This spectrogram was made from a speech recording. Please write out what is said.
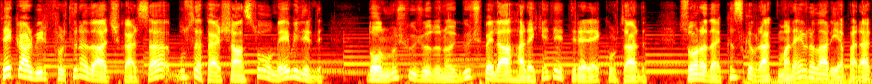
Tekrar bir fırtına daha çıkarsa bu sefer şanslı olmayabilirdi. Donmuş vücudunu güç bela hareket ettirerek kurtardı. Sonra da kıskıvrak manevralar yaparak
